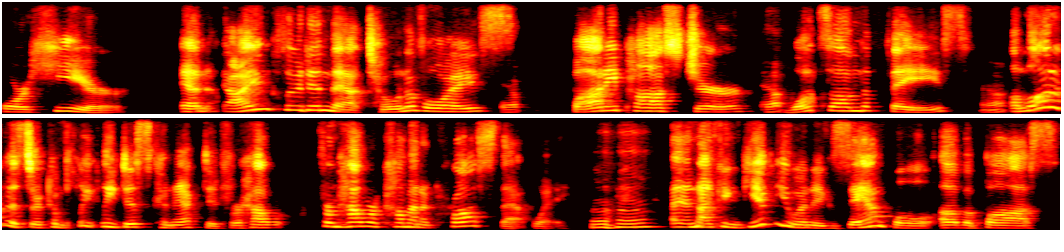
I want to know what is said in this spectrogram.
or hear? And I include in that tone of voice, Yep. body posture, Yep. what's on the face. Yep. A lot of us are completely disconnected for how from how we're coming across that way. mm-hmm. And I can give you an example of a boss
